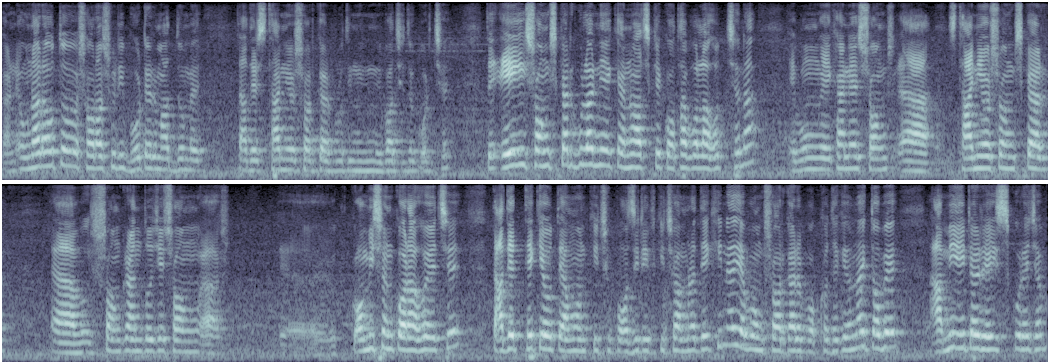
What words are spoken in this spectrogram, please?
কারণ ওনারাও তো সরাসরি ভোটের মাধ্যমে তাদের স্থানীয় সরকার প্রতিনিধি নির্বাচিত করছে। তো এই সংস্কারগুলো নিয়ে কেন আজকে কথা বলা হচ্ছে না? এবং এখানে স্থানীয় সংস্কার সংক্রান্ত যে সং কমিশন করা হয়েছে, তাদের থেকেও তেমন কিছু পজিটিভ কিছু আমরা দেখি নাই এবং সরকারের পক্ষ থেকেও নাই। তবে আমি এটা রেজ করে যাব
